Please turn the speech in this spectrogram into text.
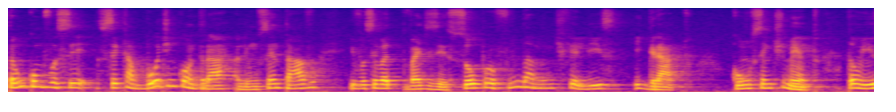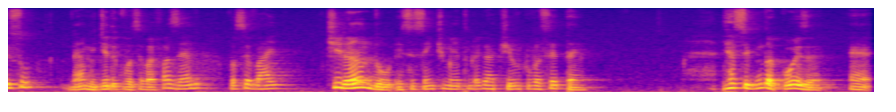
Então, como você, você acabou de encontrar ali um centavo e você vai, vai dizer, sou profundamente feliz e grato, com um sentimento. Então, isso, né, à medida que você vai fazendo, você vai tirando esse sentimento negativo que você tem. E a segunda coisa é,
